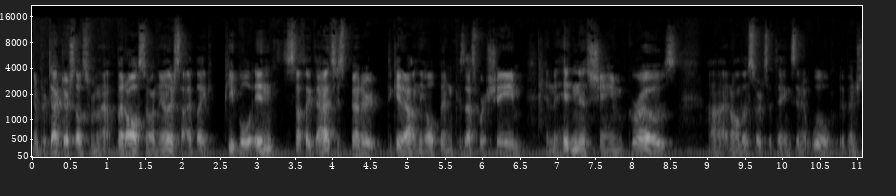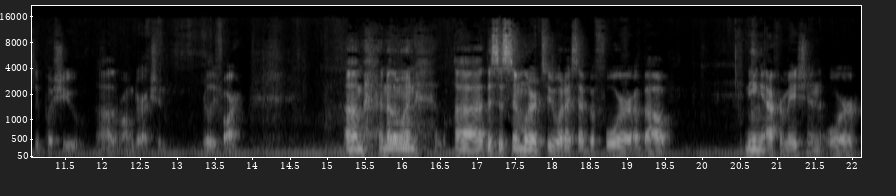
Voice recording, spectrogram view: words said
and protect ourselves from that. But also on the other side, like people in stuff like that, it's just better to get out in the open because that's where shame and the hiddenness shame grows. Uh, and all those sorts of things, and it will eventually push you uh, the wrong direction really far. Um, another one, uh, this is similar to what I said before about needing affirmation or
